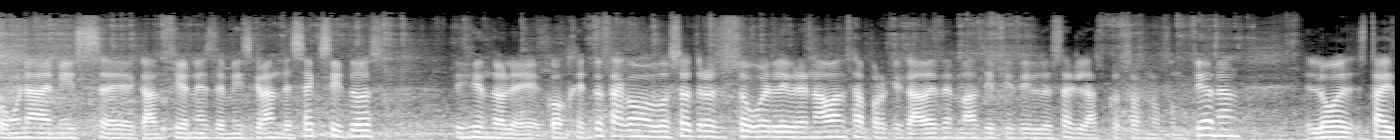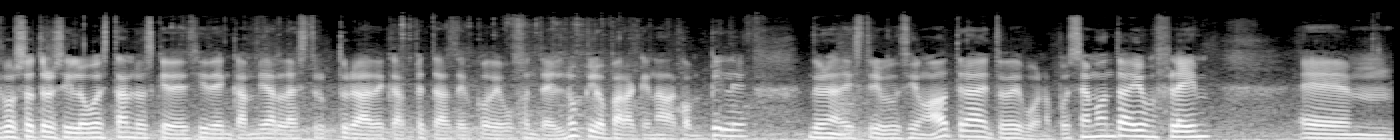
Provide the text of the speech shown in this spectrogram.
con una de mis eh, canciones de mis grandes éxitos, diciéndole, con gentuza como vosotros el software libre no avanza porque cada vez es más difícil de usar y las cosas no funcionan. Luego estáis vosotros y luego están los que deciden cambiar la estructura de carpetas del código fuente del núcleo para que nada compile de una distribución a otra. Entonces, bueno, pues se monta ahí un flame. Em,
